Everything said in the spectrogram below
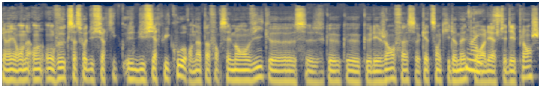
on, on, veut que ça soit du circuit, du circuit court. On n'a pas forcément envie que, que, que, que, les gens fassent 400 km pour aller acheter des planches.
